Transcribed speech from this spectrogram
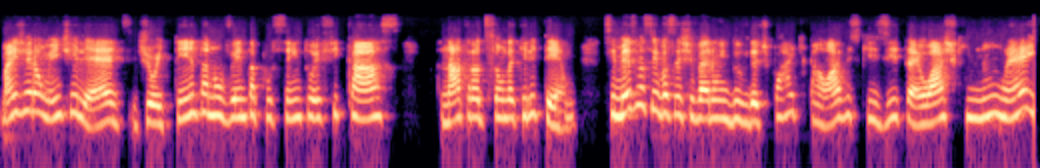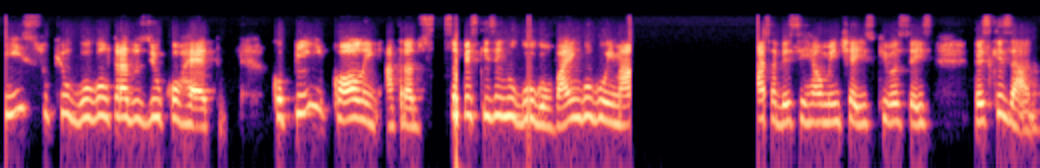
mas geralmente ele é de 80 a 90% eficaz na tradução daquele termo. Se mesmo assim vocês estiveram em dúvida, tipo, ai, que palavra esquisita, eu acho que não é isso que o Google traduziu correto. Copiem e colhem a tradução, pesquisem no Google, vai em Google Imagens, saber se realmente é isso que vocês pesquisaram,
